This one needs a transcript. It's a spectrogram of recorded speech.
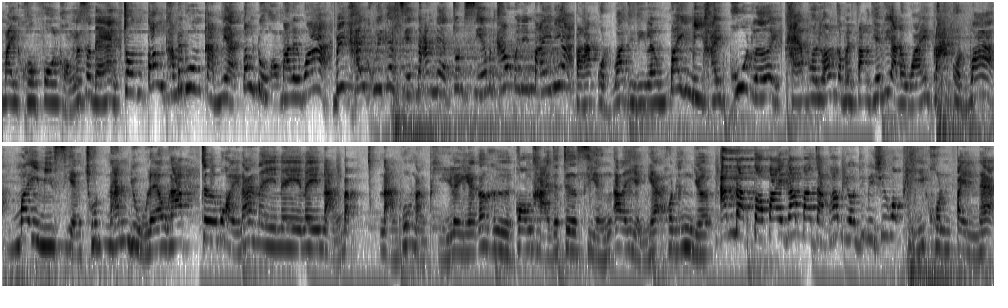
ไมโครโฟนของนักแสดง จนต้องทำให้ผู้กำกับเนี่ยต้องดูออกมาเลยว่ามีใครคุยกันเสียงดังเนี่ยจนเสียงมันเข้าไปในไมค์เนี่ยปรากฏว่าจริงๆแล้วไม่มีใครพูดเลย แถมพอย้อนกลับไปฟังเทปที่อัดเอาไว้ ปรากฏว่าไม่มีเสียงชุดนั้นอยู่แล้วครับ เจอบ่อยนะในในในหนังแบบ หนังพวกหนังผีอะไรเงี้ยก็คือกองถ่ายจะเจอเสียงอะไรอย่างเงี้ยค่อนข้างเยอะ อันดับต่อไปครับมาจากภาพยนตร์ที่มีชื่อว่าผีคนเป็นฮะ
